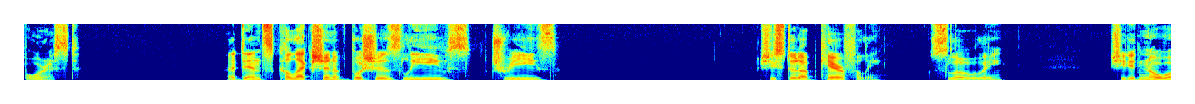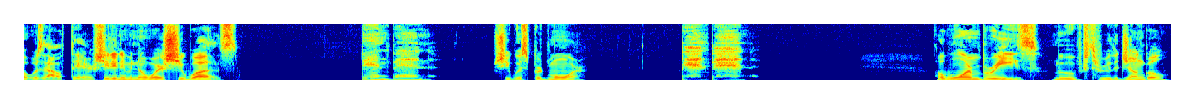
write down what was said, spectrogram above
forest. A dense collection of bushes, leaves, trees. She stood up carefully, slowly. She didn't know what was out there. She didn't even know where she was. Ben, Ben, she whispered more. Ben, Ben. A warm breeze moved through the jungle.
